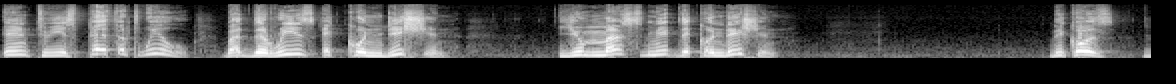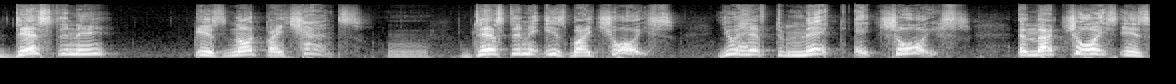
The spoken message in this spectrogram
into his perfect will. But there is a condition. You must meet the condition. Because destiny is not by chance, mm. destiny is by choice. You have to make a choice. And that choice is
